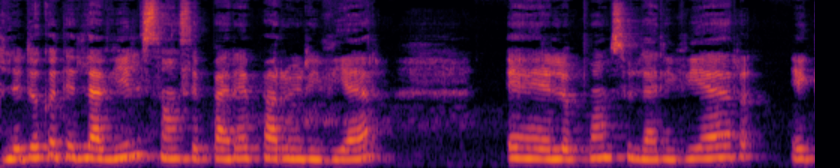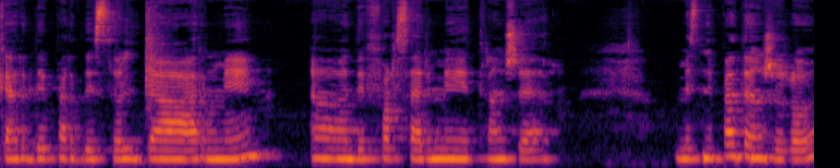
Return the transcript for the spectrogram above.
Les deux côtés de la ville sont séparés par une rivière et le pont sur la rivière est gardé par des soldats armés euh, des forces armées étrangères. Mais ce n'est pas dangereux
